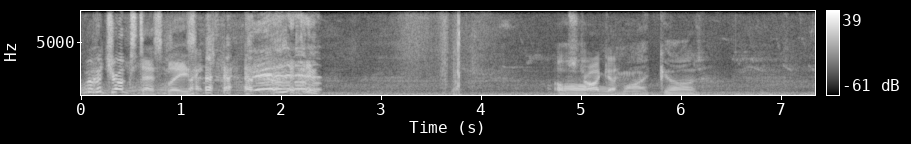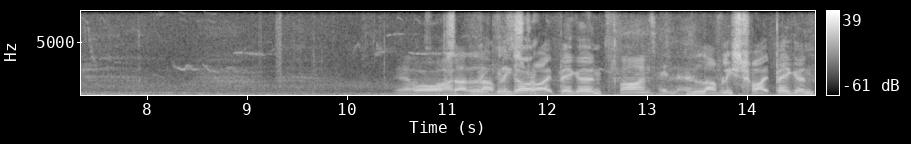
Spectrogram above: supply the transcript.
With a drugs test, please. oh, striker. Oh my god. Yeah, Oh, it's a lovely it's on. stripe big un. fine. In there. Lovely stripe big un.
